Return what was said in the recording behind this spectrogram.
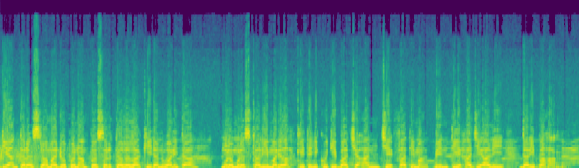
di antara seramai 26 peserta lelaki dan wanita, mula-mula sekali marilah kita ikuti bacaan Cik Fatimah binti Haji Ali dari Pahang.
